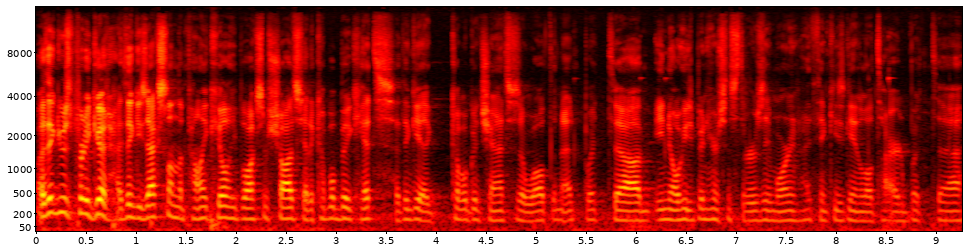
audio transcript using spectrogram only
I think he was pretty good. I think he's excellent on the penalty kill. He blocked some shots. He had a couple big hits. I think he had a couple good chances at well at the net. But um, you know, he's been here since Thursday morning. I think he's getting a little tired. But uh,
